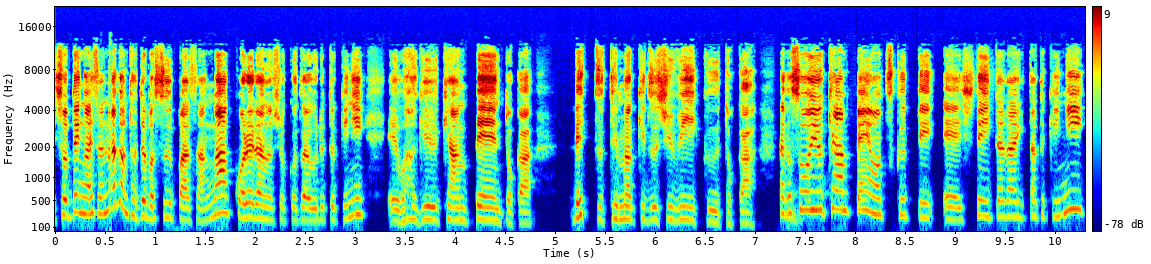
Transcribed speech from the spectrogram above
商店街さんの中の例えばスーパーさんがこれらの食材を売るときに、えー、和牛キャンペーンとかレッツ手巻き寿司ウィークとか、なんかそういうキャンペーンを作って、えー、していただいたときに、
